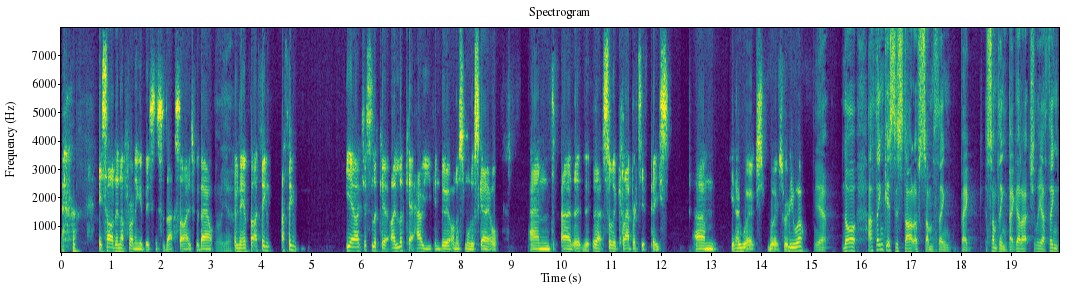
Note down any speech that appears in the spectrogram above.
it's hard enough running a business of that size without Oh yeah, everything. But I think I think yeah, I just look at I look at how you can do it on a smaller scale, and uh, th- th- that sort of collaborative piece, um, you know, works works really well. yeah. No, I think it's the start of something big, something bigger. Actually, I think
